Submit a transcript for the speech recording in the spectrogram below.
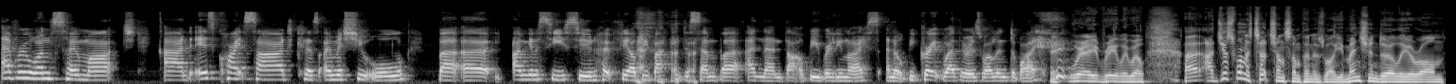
everyone so much. And it's quite sad because I miss you all. But uh, I'm going to see you soon. Hopefully, I'll be back in December, and then that'll be really nice. And it'll be great weather as well in Dubai. it really, will. Uh, I just want to touch on something as well. You mentioned earlier on,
